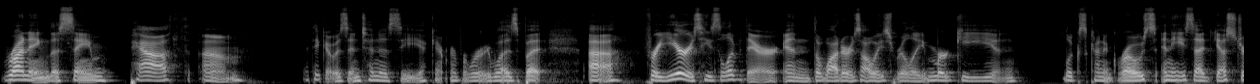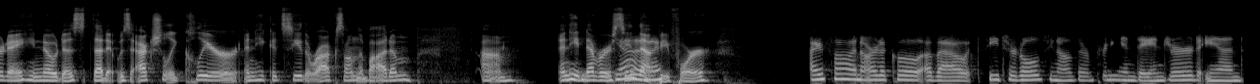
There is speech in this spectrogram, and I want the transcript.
running the same path. Um, I think it was in Tennessee. I can't remember where he was, but uh, for years he's lived there, and the water is always really murky and looks kind of gross. And he said yesterday he noticed that it was actually clear and he could see the rocks on the bottom. Um, and he'd never yeah, seen that I, before. I saw an article about sea turtles. You know, they're pretty endangered. And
